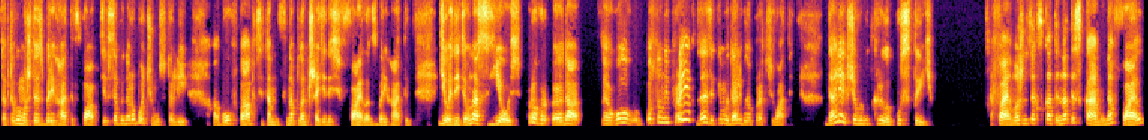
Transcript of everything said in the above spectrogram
Тобто ви можете зберігати в папці в себе на робочому столі, або в папці, там на планшеті, десь в файлах зберігати. Є ось дивіться, у нас є ось прогр... е, да, е, голов... основний проєкт, да, з яким ми далі будемо працювати. Далі, якщо ви відкрили пустий файл, можна так сказати, натискаємо на файл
